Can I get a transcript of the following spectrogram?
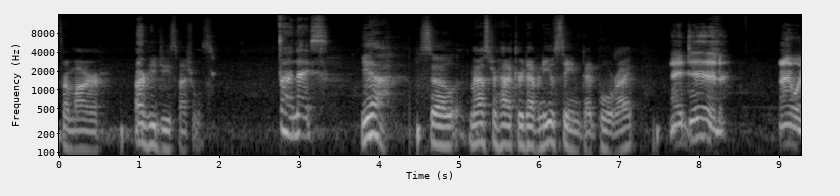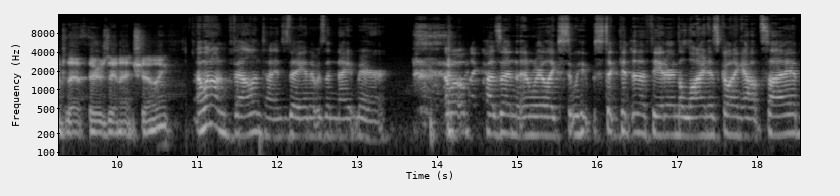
from our RPG specials. Oh, nice. Yeah. So, Master Hacker Devin, you've seen Deadpool, right? I did. I went to that Thursday night showing. I went on Valentine's Day and it was a nightmare. I went with my cousin and we were like, so we st- get to the theater and the line is going outside.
